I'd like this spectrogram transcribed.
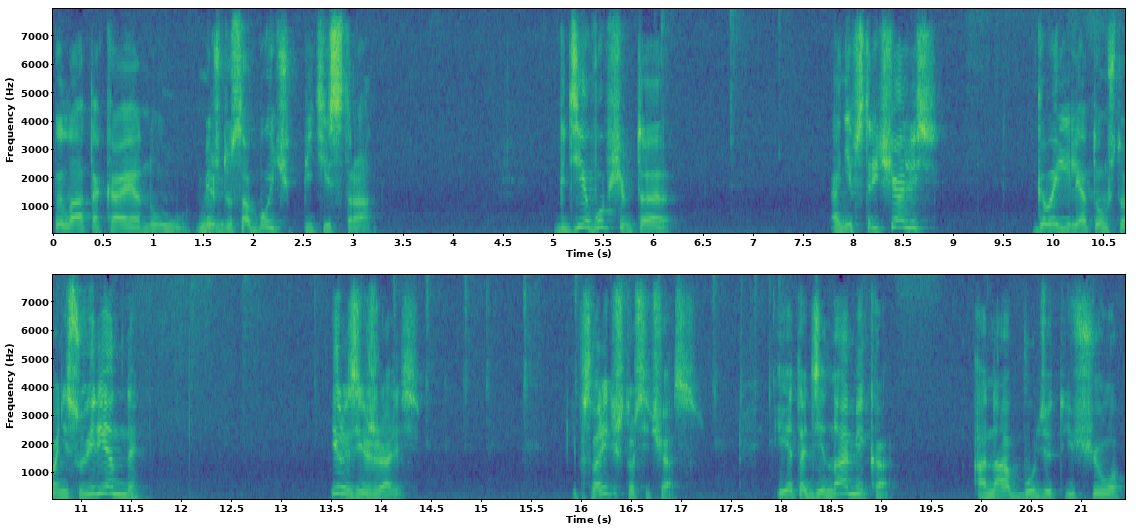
была такая, ну, между собойчик пяти стран – где, в общем-то, они встречались, говорили о том, что они суверенны, и разъезжались. И посмотрите, что сейчас. И эта динамика, она будет еще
